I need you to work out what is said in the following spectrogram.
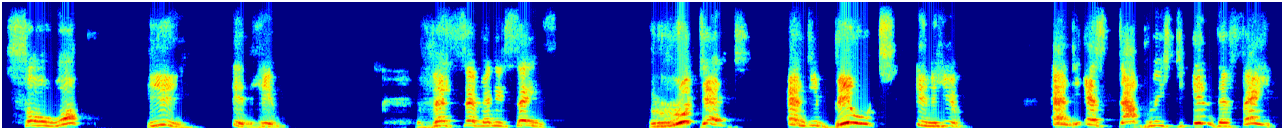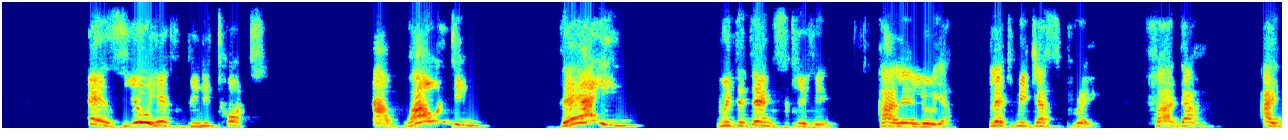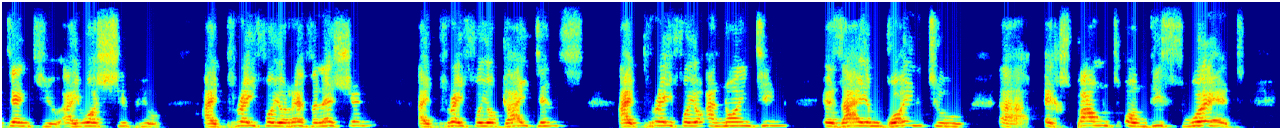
so walk ye in him. Verse 7 it says, rooted and built in him and established in the faith as you have been taught, abounding therein with the thanksgiving. Hallelujah. Let me just pray. Father, I thank you. I worship you. I pray for your revelation. I pray for your guidance. I pray for your anointing as I am going to uh, expound on this word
